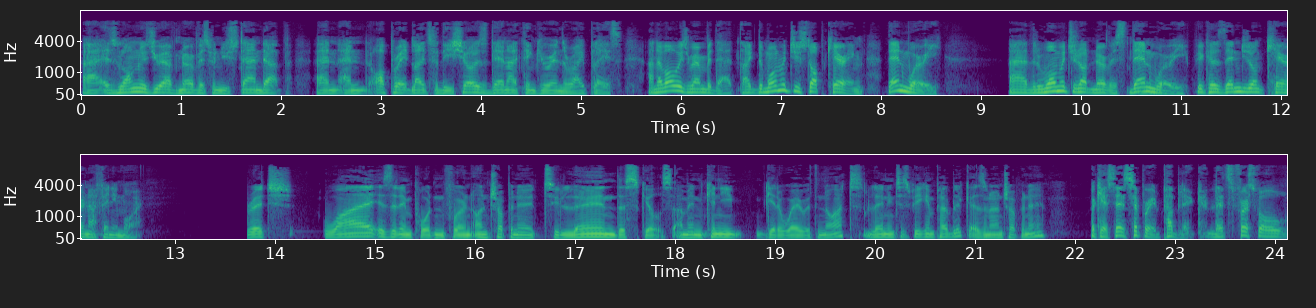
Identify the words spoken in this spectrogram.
Uh, as long as you have nervous when you stand up and, and operate lights for these shows, then I think you're in the right place. And I've always remembered that. Like the moment you stop caring, then worry. Uh, the moment you're not nervous, then worry because then you don't care enough anymore. Rich, why is it important for an entrepreneur to learn the skills? I mean, can you get away with not learning to speak in public as an entrepreneur? Okay, so let's separate public. Let's first of all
